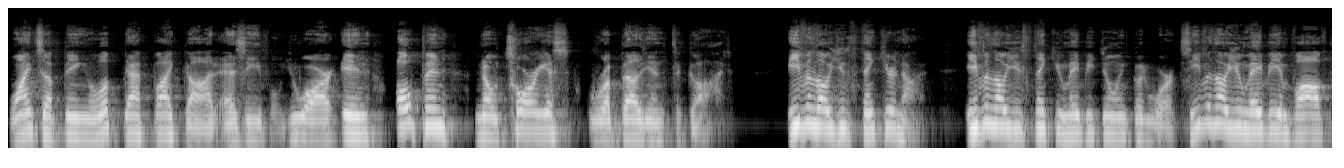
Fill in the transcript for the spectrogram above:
winds up being looked at by God as evil. You are in open, notorious rebellion to God, even though you think you're not, even though you think you may be doing good works, even though you may be involved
